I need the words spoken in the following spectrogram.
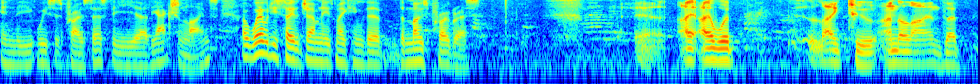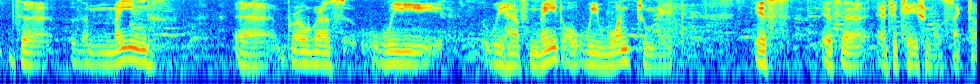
in the WSIS process, the, uh, the action lines. Uh, where would you say that Germany is making the, the most progress? Uh, I, I would like to underline that the, the main uh, progress we, we have made or we want to make is, is the educational sector.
